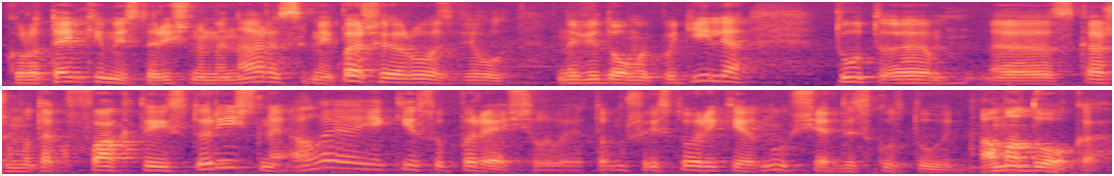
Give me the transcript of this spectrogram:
коротенькими історичними нарисами. Перший розділ Невідоме Поділля. Тут, е, е, скажімо так, факти історичні, але які суперечливі, тому що історики ну, ще дискутують. Амадока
